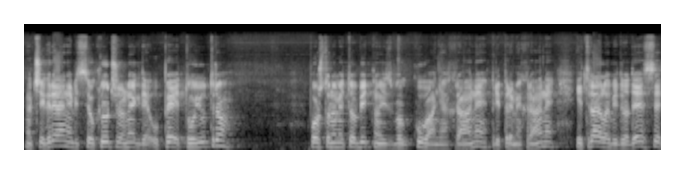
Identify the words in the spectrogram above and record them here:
Znači, grejanje bi se uključilo negde u 5 ujutro, pošto nam je to bitno i zbog kuvanja hrane, pripreme hrane, i trajalo bi do 10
